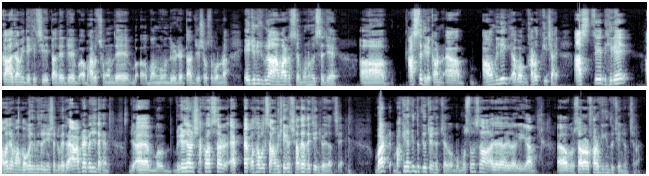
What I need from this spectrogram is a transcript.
কাজ আমি দেখেছি তাদের যে ভারত সম্বন্ধে বঙ্গবন্ধু রিলেটেড তার যে সমস্ত বর্ণনা এই জিনিসগুলো আমার কাছে মনে হয়েছে যে আস্তে ধীরে কারণ আওয়ামী লীগ এবং ভারত কি চায়? আস্তে ধীরে আমাদের মগজের ভিতরে জিনিসটা ঢুকে যায়। আপনি একটা জিনিস দেখেন ব্রিগেডিয়ার জেনারেল শাখাওয়াত স্যার একটা কথা বলছে আওয়ামী লীগের সাথে সাথে চেঞ্জ হয়ে যাচ্ছে। বাট বাকিরা কিন্তু কেউ চেঞ্জ হচ্ছে মুস্তফা সা- আহ, সারোয়ার ফারুকি কিন্তু চেঞ্জ হচ্ছে না।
